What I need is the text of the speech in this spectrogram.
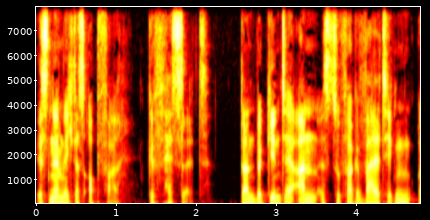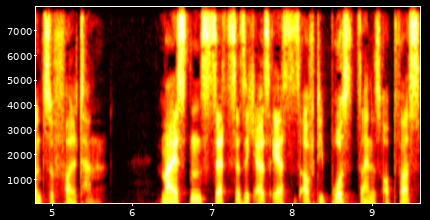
Ist nämlich das Opfer gefesselt, dann beginnt er an, es zu vergewaltigen und zu foltern. Meistens setzt er sich als erstes auf die Brust seines Opfers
